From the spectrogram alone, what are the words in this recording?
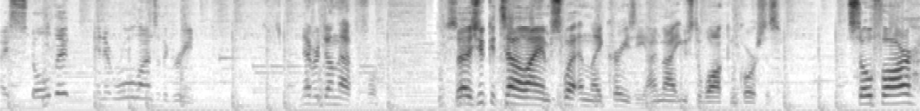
I scold it and it rolled onto the green. Never done that before. So as you can tell, I am sweating like crazy. I'm not used to walking courses. So far,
